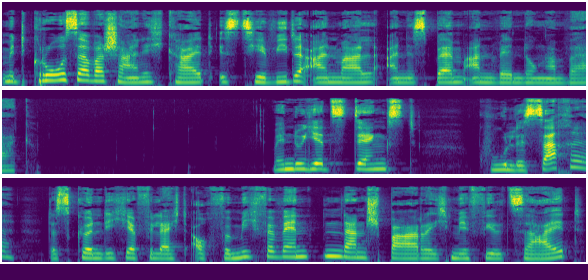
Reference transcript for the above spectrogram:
mit großer Wahrscheinlichkeit ist hier wieder einmal eine Spam-Anwendung am Werk. Wenn du jetzt denkst, coole Sache, das könnte ich ja vielleicht auch für mich verwenden, dann spare ich mir viel Zeit,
